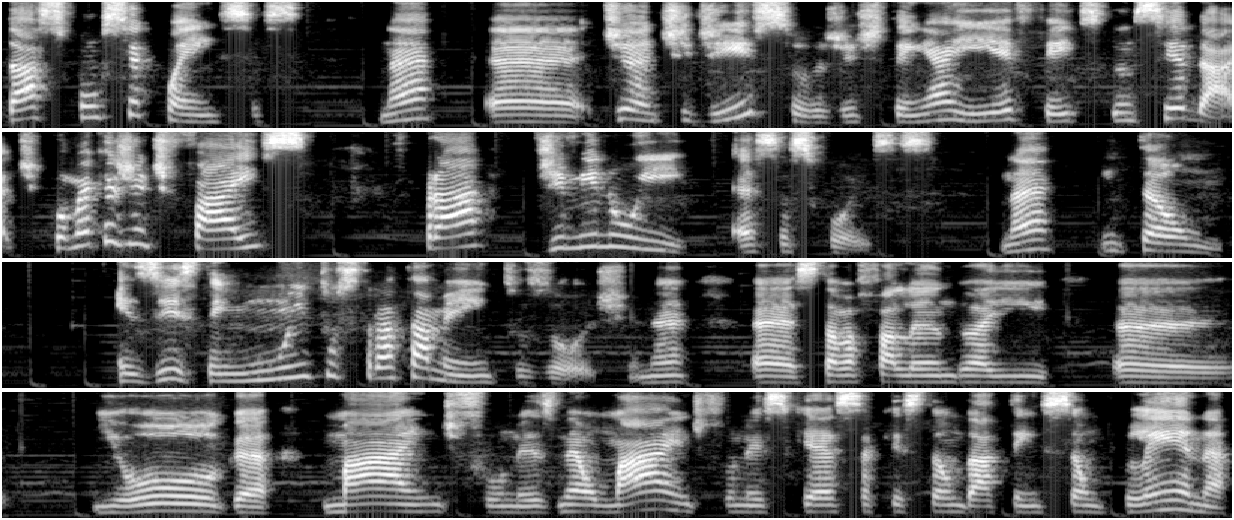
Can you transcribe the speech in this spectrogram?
das consequências, né? É, diante disso, a gente tem aí efeitos da ansiedade. Como é que a gente faz para diminuir essas coisas, né? Então, existem muitos tratamentos hoje, né? É, estava falando aí é, yoga, mindfulness, né? O mindfulness, que é essa questão da atenção plena,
